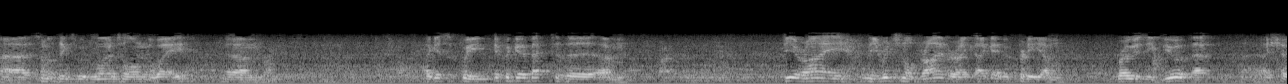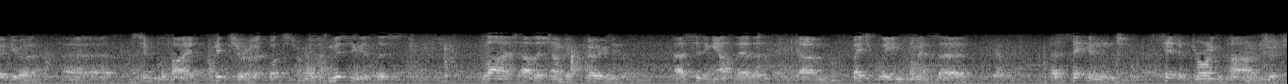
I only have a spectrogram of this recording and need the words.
uh, some of the things we've learned along the way, um, I guess if we if we go back to the um, DRI, the original driver, I, I gave a pretty um, rosy view of that. I showed you a, a, simplified picture of it. What's, what was missing is this large other chunk of code uh, sitting out there that um, basically implements a, a, second set of drawing paths which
